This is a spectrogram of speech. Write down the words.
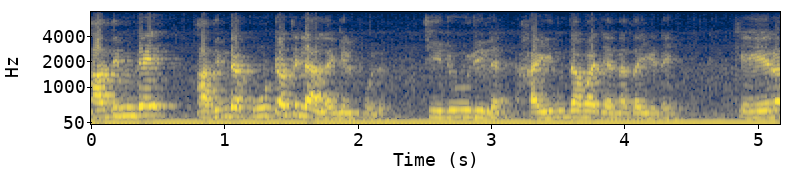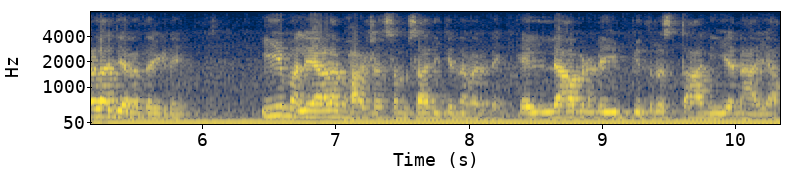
അതിന്റെ അതിന്റെ കൂട്ടത്തിലല്ലെങ്കിൽ പോലും തിരൂരിലെ ഹൈന്ദവ ജനതയുടെ കേരള ജനതയുടെ ഈ മലയാള ഭാഷ സംസാരിക്കുന്നവരുടെ എല്ലാവരുടെയും പിതൃസ്ഥാനീയനായ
